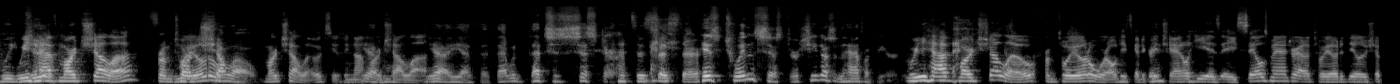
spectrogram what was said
We, We do. have Marcella from Toyota. Marcello. Marcello, excuse me, not Yeah, Marcella. Yeah, yeah. That, that would that's his sister. That's his sister. his twin sister. She doesn't have a beard. we have Marcello from Toyota World. He's got a great channel. He is a sales manager at a Toyota dealership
